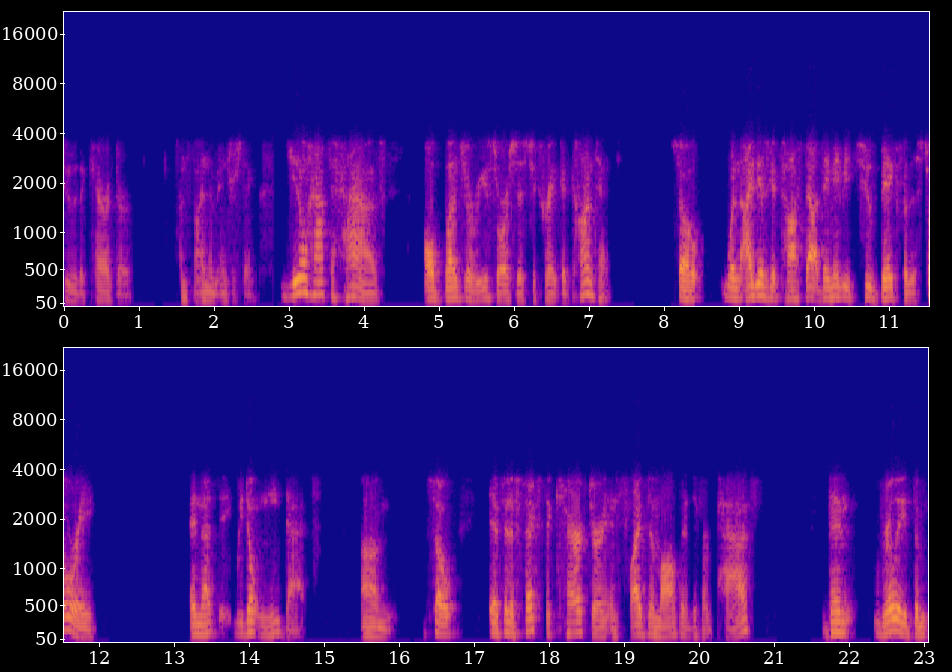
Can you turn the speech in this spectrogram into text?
to the character and find them interesting. You don't have to have a bunch of resources to create good content. So when ideas get tossed out, they may be too big for the story, and that we don't need that. Um, so if it affects the character and slides them off in a different path, then really the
